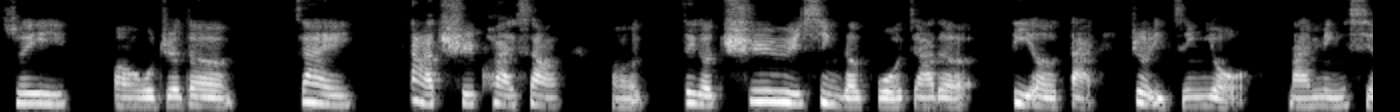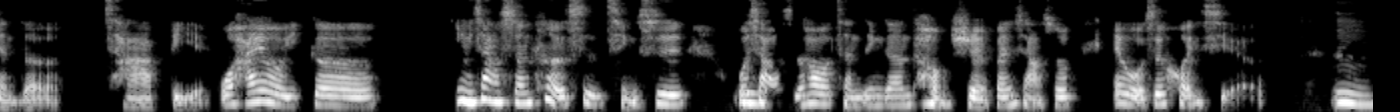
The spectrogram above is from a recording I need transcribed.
所以呃，我觉得在大区块上，呃。这个区域性的国家的第二代就已经有蛮明显的差别。我还有一个印象深刻的事情是，我小时候曾经跟同学分享说：“哎、嗯，我是混血儿。”嗯，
